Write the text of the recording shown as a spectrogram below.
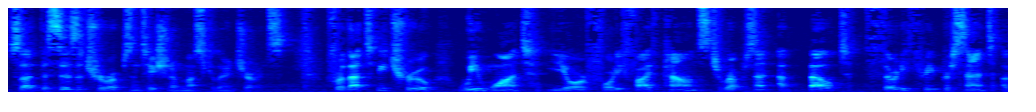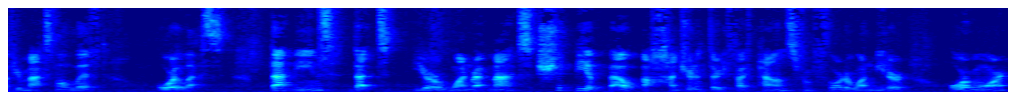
so that this is a true representation of muscular endurance. For that to be true, we want your 45 pounds to represent about 33% of your maximal lift or less. That means that your one rep max should be about 135 pounds from floor to one meter or more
